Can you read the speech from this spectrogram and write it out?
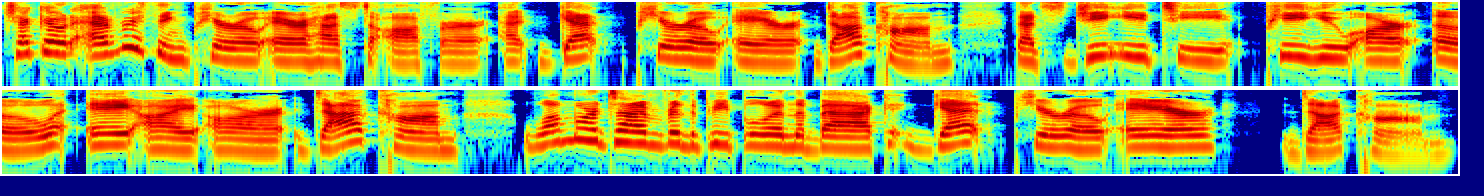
Check out everything Puro Air has to offer at getpuroair.com. That's G E T P U R O A I R.com. One more time for the people in the back getpuroair.com.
